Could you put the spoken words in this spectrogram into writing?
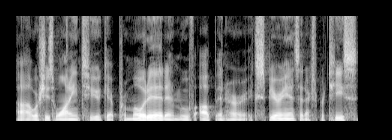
uh, where she's wanting to get promoted and move up in her experience and expertise.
